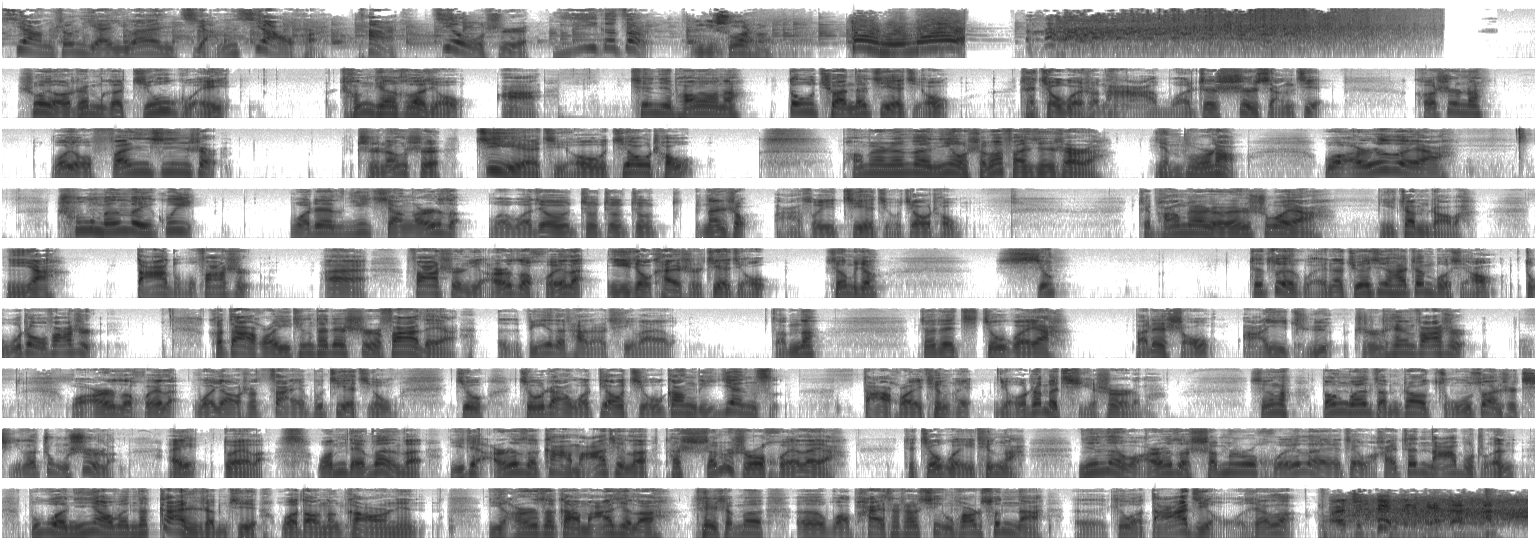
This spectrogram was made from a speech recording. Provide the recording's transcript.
相声演员讲笑话，他就是一个字儿。你说说，逗你玩儿。说有这么个酒鬼，成天喝酒啊，亲戚朋友呢都劝他戒酒。这酒鬼说：“那我这是想戒，可是呢，我有烦心事儿，只能是借酒浇愁。”旁边人问：“你有什么烦心事儿啊？”你们不知道，我儿子呀，出门未归，我这一想儿子，我我就就就就难受啊，所以借酒浇愁。这旁边有人说呀：“你这么着吧，你呀打赌发誓，哎，发誓你儿子回来，你就开始戒酒，行不行？”行。这醉鬼呢，决心还真不小，赌咒发誓。可大伙一听他这事发的呀，鼻子差点气歪了。怎么呢？就这酒鬼呀，把这手啊一举，指天发誓：我儿子回来，我要是再不戒酒，就就让我掉酒缸里淹死。大伙一听，哎，有这么起誓的吗？行了，甭管怎么着，总算是起了重誓了。哎，对了，我们得问问你这儿子干嘛去了？他什么时候回来呀？这酒鬼一听啊。您问我儿子什么时候回来，这我还真拿不准。不过您要问他干什么去，我倒能告诉您，你儿子干嘛去了？那什么，呃，我派他上杏花村呢，呃，给我打酒去了。哎，对。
